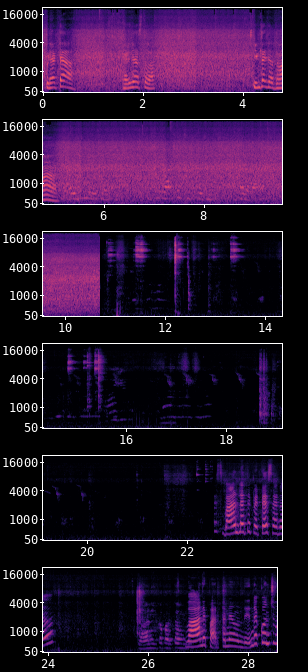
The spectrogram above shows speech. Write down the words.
ఇప్పుడు ఎట్టా ఎడ చేస్తావా ఇంట్లో చేద్దామా బాండ్లు అయితే పెట్టేశాను. వాన ఇంకా పడుతూనే ఉంది. ఇందాక కొంచెం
